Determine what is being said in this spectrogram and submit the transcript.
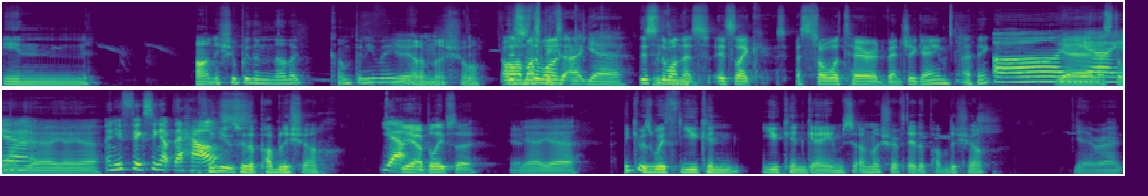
in partnership with another company, maybe. Yeah. I'm not sure. Oh, this it must be. One, uh, yeah, this is the one that's. It's like a solitaire adventure game. I think. Oh, yeah, yeah that's the yeah. one. Yeah, yeah, yeah. And you're fixing up the house. I think it was with a publisher. Yeah. Yeah, I believe so. Yeah, yeah. yeah think it was with Yuken Yuken Games. I'm not sure if they're the publisher. Yeah, right.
